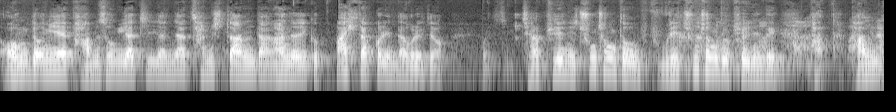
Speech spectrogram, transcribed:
엉덩이에 밤송이가 찔렸냐 잠시도 안 하냐 있고 빠시락거린다고 그러죠. 제가 표현이 충청도 우리 충청도 표현인데 밤, 밤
